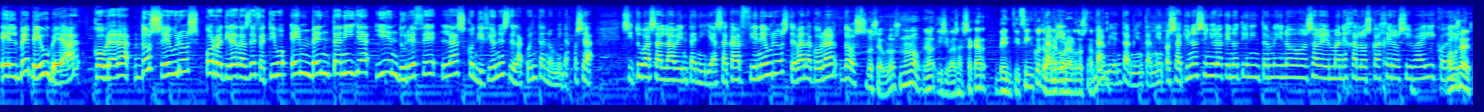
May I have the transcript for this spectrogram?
El BBVA cobrará 2 euros por retiradas de efectivo en ventanilla y endurece las condiciones de la cuenta nómina. O sea, si tú vas a la ventanilla a sacar 100 euros, te van a cobrar 2. Dos euros. No, no, no. Y si vas a sacar 25, te van a cobrar dos también. También, también, también. O sea, que una señora que no tiene internet y no sabe manejar los cajeros y va ahí con Vamos a ver,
